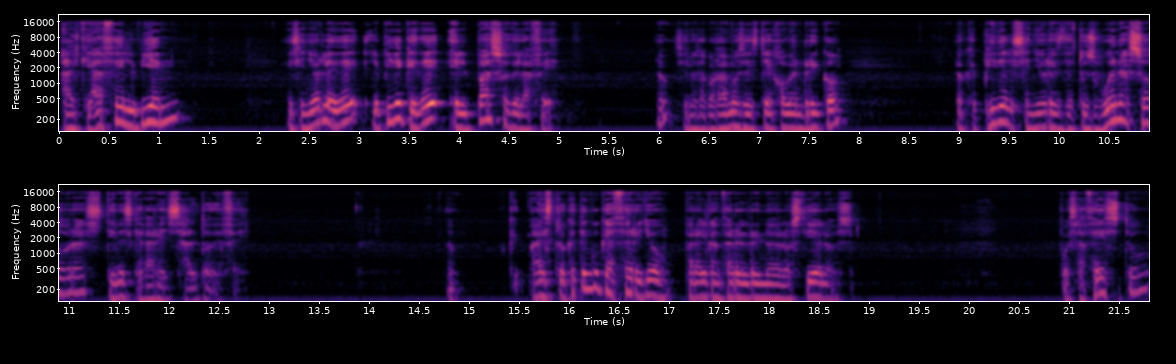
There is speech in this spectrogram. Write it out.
Al que hace el bien, el Señor le, pide que dé el paso de la fe. ¿no? Si nos acordamos de este joven rico, lo que pide el Señor es de tus buenas obras tienes que dar el salto de fe. Maestro, ¿qué tengo que hacer yo para alcanzar el reino de los cielos? Pues haz esto,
